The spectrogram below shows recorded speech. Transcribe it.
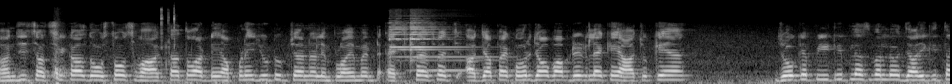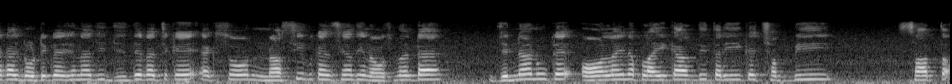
ਹਾਂਜੀ, ਸਤਿ ਸ਼੍ਰੀ ਅਕਾਲ ਦੋਸਤੋ, ਸਵਾਗਤ ਹੈ ਤੁਹਾਡੇ ਆਪਣੇ YouTube ਚੈਨਲ EMPLOYMENT ਐਕਸਪ੍ਰੈਸ ਵਿੱਚ। ਅੱਜ ਆਪਾਂ ਇੱਕ ਹੋਰ ਜੌਬ ਅਪਡੇਟ ਲੈ ਕੇ ਆ ਚੁੱਕੇ ਹਾਂ, ਜੋ ਕਿ ਪੀਟੀ ਪਲੱਸ ਵੱਲੋਂ ਜਾਰੀ ਕੀਤਾ ਗਿਆ ਨੋਟੀਫਿਕੇਸ਼ਨ ਹੈ ਜੀ, ਜਿਸ ਦੇ ਵਿੱਚ ਕਿ 179 ਵੈਕੈਂਸੀਆਂ ਦੀ ਅਨਾਉਂਸਮੈਂਟ ਹੈ, ਜਿਨ੍ਹਾਂ ਨੂੰ ਕਿ ਆਨਲਾਈਨ ਅਪਲਾਈ ਕਰਨ ਦੀ ਤਰੀਕ 26 7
